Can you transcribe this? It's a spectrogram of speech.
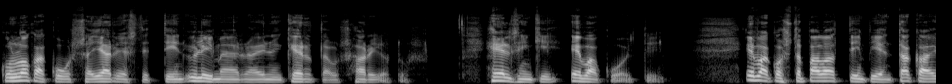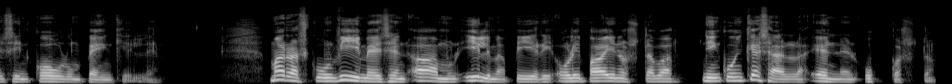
kun lokakuussa järjestettiin ylimääräinen kertausharjoitus. Helsinki evakuoitiin. Evakosta palattiin pien takaisin koulun penkille. Marraskuun viimeisen aamun ilmapiiri oli painostava niin kuin kesällä ennen ukkosta.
